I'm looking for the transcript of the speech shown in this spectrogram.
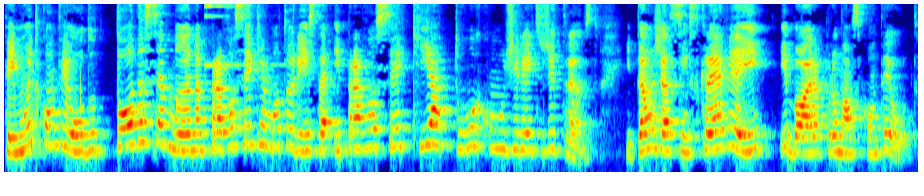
Tem muito conteúdo toda semana para você que é motorista e para você que atua com o direito de trânsito. Então já se inscreve aí e bora para o nosso conteúdo.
